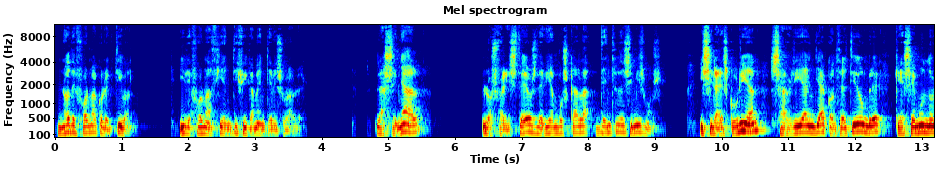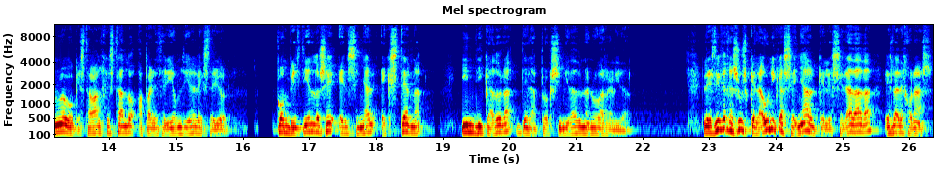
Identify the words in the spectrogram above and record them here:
no de forma colectiva y de forma científicamente mesurable. La señal, los fariseos debían buscarla dentro de sí mismos, y si la descubrían, sabrían ya con certidumbre que ese mundo nuevo que estaban gestando aparecería un día en el exterior, convirtiéndose en señal externa indicadora de la proximidad de una nueva realidad. Les dice Jesús que la única señal que les será dada es la de Jonás.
